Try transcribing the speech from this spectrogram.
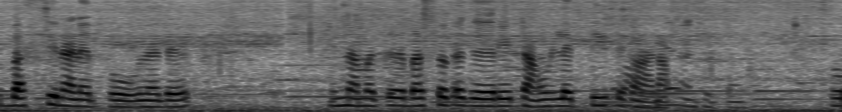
ബസ്സിനാണ് പോകുന്നത്. ഇനി നമുക്ക് ബസ്സൊക്കെ കയറി ടൗണിലെത്തിയിട്ട് കാണാം. ഓ.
